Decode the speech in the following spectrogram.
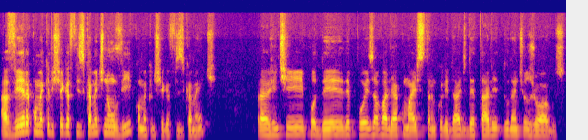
A Vera, como é que ele chega fisicamente, não vi como é que ele chega fisicamente, para a gente poder depois avaliar com mais tranquilidade e detalhe durante os jogos.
